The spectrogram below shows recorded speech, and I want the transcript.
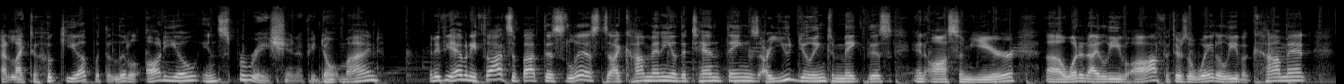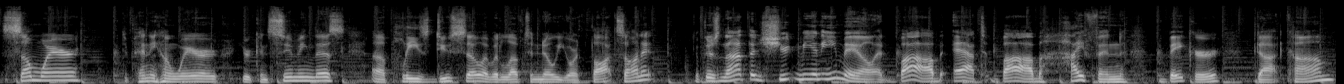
I'd like to hook you up with a little audio inspiration if you don't mind. And if you have any thoughts about this list, like how many of the 10 things are you doing to make this an awesome year? Uh, what did I leave off? If there's a way to leave a comment somewhere, depending on where you're consuming this, uh, please do so. I would love to know your thoughts on it. If there's not, then shoot me an email at bob at bob-baker.com.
